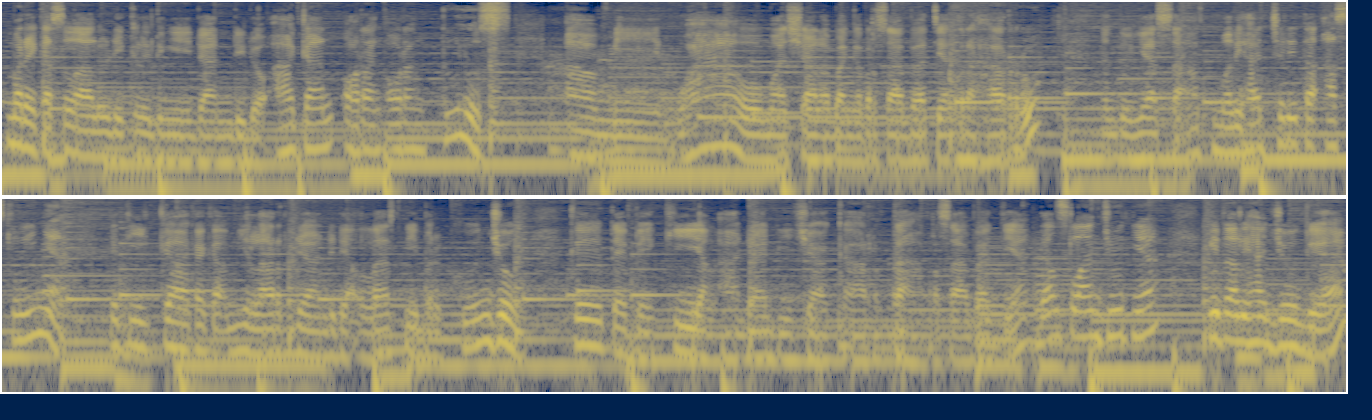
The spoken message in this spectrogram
Mereka selalu dikelilingi dan didoakan orang-orang tulus. Amin. Wow, Masya Allah bangga persahabat yang terharu. Tentunya saat melihat cerita aslinya ketika kakak Milar dan Dedek Lesti berkunjung ke TPQ yang ada di Jakarta, persahabat ya. Dan selanjutnya kita lihat juga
